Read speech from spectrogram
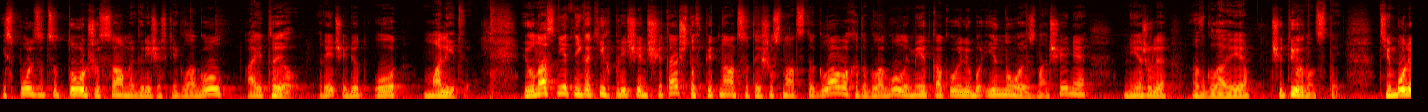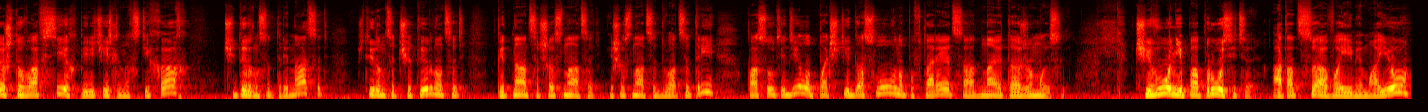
используется тот же самый греческий глагол «aiteo». Речь идет о молитве. И у нас нет никаких причин считать, что в 15 и 16 главах этот глагол имеет какое-либо иное значение, нежели в главе 14. Тем более, что во всех перечисленных стихах 14.13, 14.14, 15.16 и 16.23, по сути дела, почти дословно повторяется одна и та же мысль. «Чего не попросите от Отца во имя Мое,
